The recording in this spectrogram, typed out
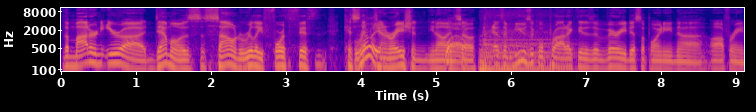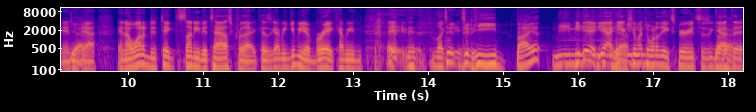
the modern era demos sound really fourth, fifth cassette Really? generation. You know, and Wow. so as a musical product, it is a very disappointing uh, offering. And Yeah. yeah. and I wanted to take Sonny to task for that because I mean, give me a break. I mean, it, look, Did, did he buy it? Me, me, he did, me, yeah. He me, actually went to one of the experiences and got Okay.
